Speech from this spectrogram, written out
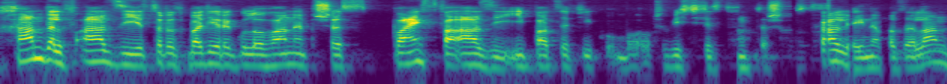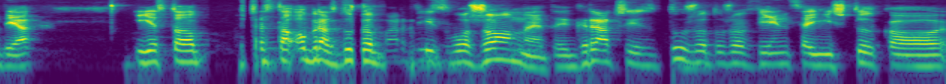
handel w Azji jest coraz bardziej regulowany przez państwa Azji i Pacyfiku, bo oczywiście jest tam też Australia i Nowa Zelandia. I jest to często obraz dużo bardziej złożony. Tych graczy jest dużo, dużo więcej niż tylko,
